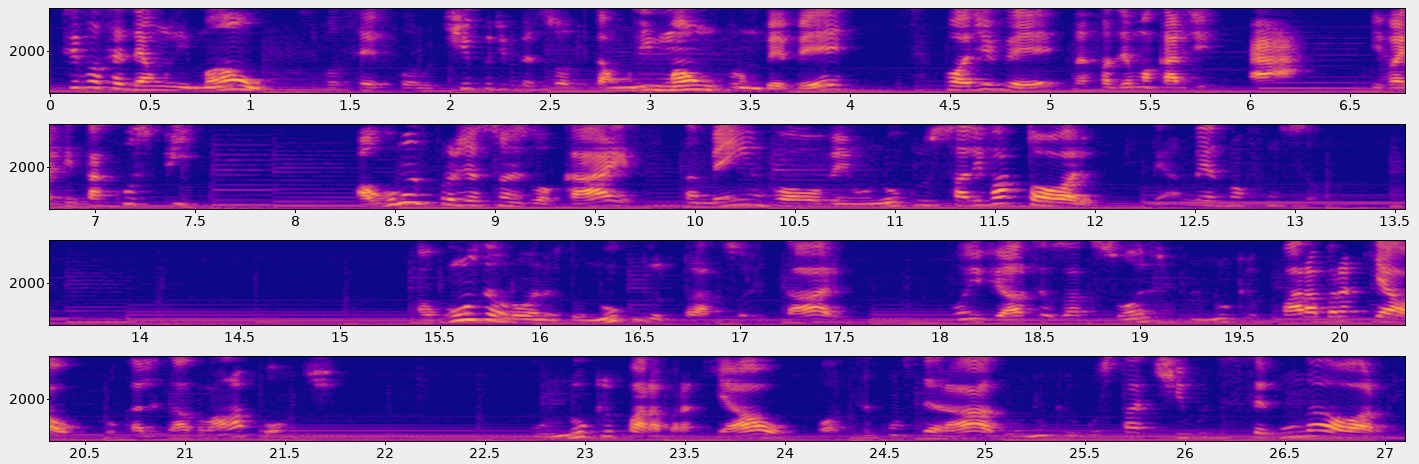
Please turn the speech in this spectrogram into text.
Se você der um limão, se você for o tipo de pessoa que dá um limão para um bebê, você pode ver, vai fazer uma cara de ah e vai tentar cuspir. Algumas projeções locais também envolvem o núcleo salivatório, que tem a mesma função. Alguns neurônios do núcleo do trato solitário vão enviar seus axônios para o núcleo parabraquial, localizado lá na ponte. O núcleo parabraquial pode ser considerado o núcleo gustativo de segunda ordem.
